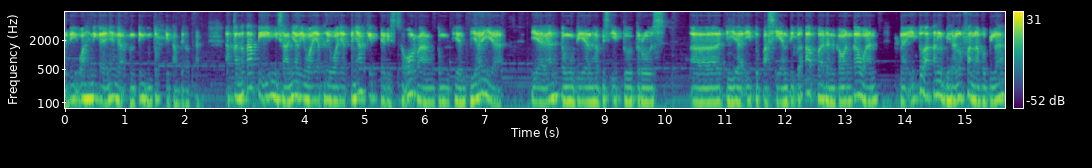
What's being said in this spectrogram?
Jadi wah ini kayaknya nggak penting untuk ditampilkan. Akan tetapi misalnya riwayat-riwayat penyakit dari seseorang, kemudian biaya, ya kan, kemudian habis itu terus uh, dia itu pasien tipe apa dan kawan-kawan, nah itu akan lebih relevan apabila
